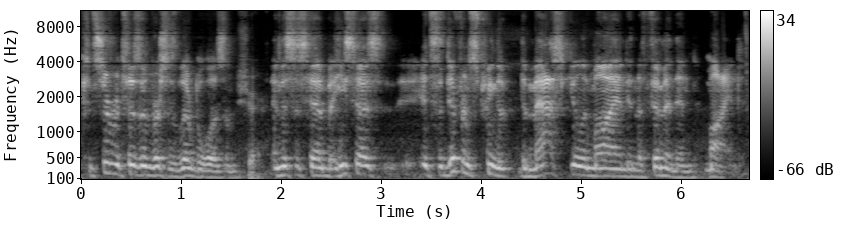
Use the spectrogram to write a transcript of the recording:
conservatism versus liberalism. Sure. And this is him, but he says it's the difference between the, the masculine mind and the feminine mind.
